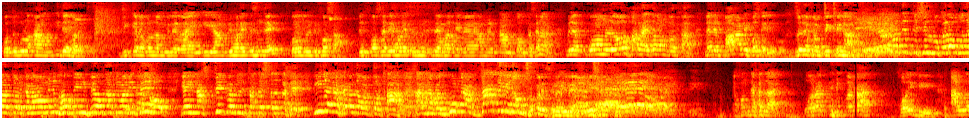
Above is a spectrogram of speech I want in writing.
কতগুলো আম ইদায় হলাইতে জিজ্ঞাসা করলাম বলে ভাই এই আম দিয়ে হলাইতেছেন যে? কতগুলো ফসা। যে ফসা দিয়ে হলাইতেছেন আম কমতেছে না। বলে, কমলেও হারাই দেওয়ার দরকার নাহলে বাড়ি ফসাই দেবো। যেরকম ঠিক কিনা? আমাদের দেশের লোকেরাও বোঝার দরকার, আওয়ামী লীগ হোক এই নাস্তিকরা যদি তাদের সাথে থাকে, ইদারা ফেলে দেওয়ার দরকার, আর না হয় গোটা জাতিকে ধ্বংস করে ছেড়ে দিবে। এখন দেখা যায়, ওরা ওরা কয় কি, আল্লাহ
